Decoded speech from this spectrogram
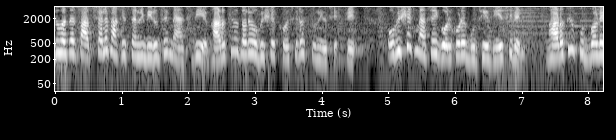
দু হাজার পাঁচ সালে পাকিস্তানের বিরুদ্ধে ম্যাচ দিয়ে ভারতীয় দলে অভিষেক হয়েছিল সুনীল ছেত্রীর। অভিষেক ম্যাচেই গোল করে বুঝিয়ে দিয়েছিলেন, ভারতীয় ফুটবলে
